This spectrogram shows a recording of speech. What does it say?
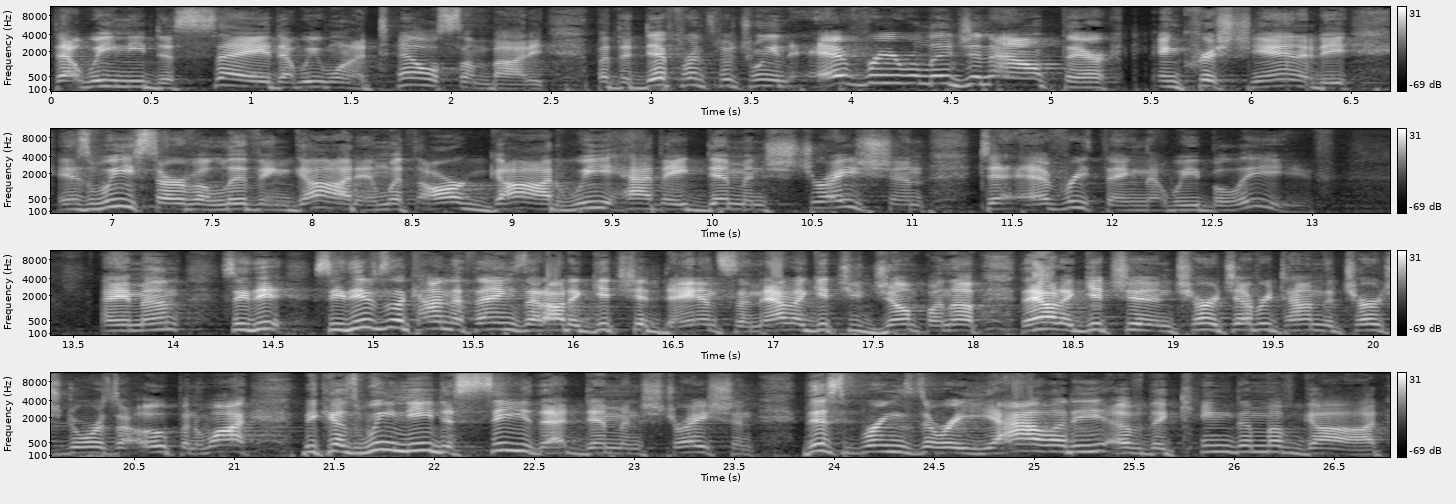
that we need to say that we want to tell somebody. But the difference between every religion out there and Christianity is we serve a living God, and with our God, God, we have a demonstration to everything that we believe. Amen. See, the, see, these are the kind of things that ought to get you dancing. They ought to get you jumping up. They ought to get you in church every time the church doors are open. Why? Because we need to see that demonstration. This brings the reality of the kingdom of God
